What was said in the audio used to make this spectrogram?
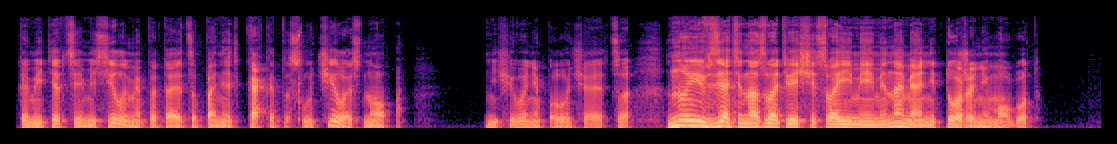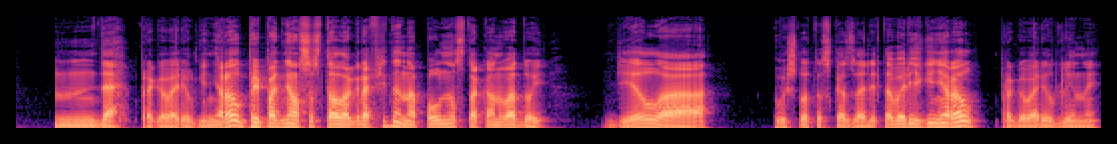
Комитет всеми силами пытается понять, как это случилось, но ничего не получается. Но и взять и назвать вещи своими именами они тоже не могут. «Да», — проговорил генерал, приподнял со стола графин наполнил стакан водой. «Дела...» «Вы что-то сказали, товарищ генерал?» — проговорил Длинный.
